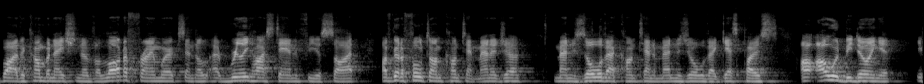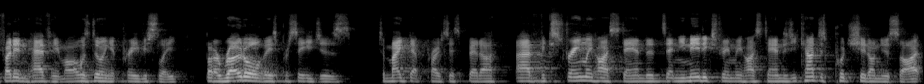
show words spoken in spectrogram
by the combination of a lot of frameworks and a, a really high standard for your site. I've got a full-time content manager, manages all of our content and manages all of our guest posts. I, I would be doing it if I didn't have him. I was doing it previously, but I wrote all of these procedures to make that process better. I have extremely high standards, and you need extremely high standards. You can't just put shit on your site.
